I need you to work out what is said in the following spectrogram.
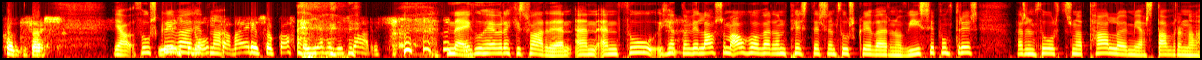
kom til sæl. Já, þú skrifaði hérna, óska að væri svo gott að ég hefði svarið. nei, þú hefur ekki svarið, en, en, en þú, hérna, við lásum áhugaverðan pistil sem þú skrifaði hérna á vísi.is, þar sem þú ert svona að tala um, já, stafræna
